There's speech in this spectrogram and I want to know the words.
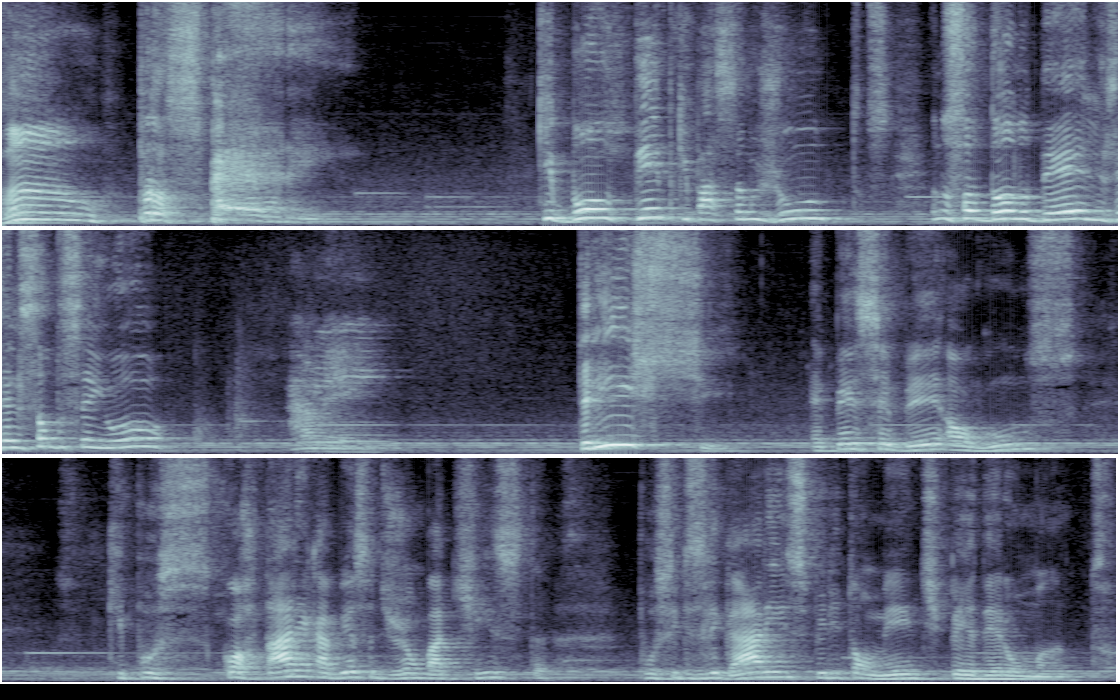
Vão, prosperem. Que bom o tempo que passamos juntos. Eu não sou dono deles, eles são do Senhor. Amém. Triste é perceber alguns que, por cortarem a cabeça de João Batista, por se desligarem espiritualmente, perderam o manto.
